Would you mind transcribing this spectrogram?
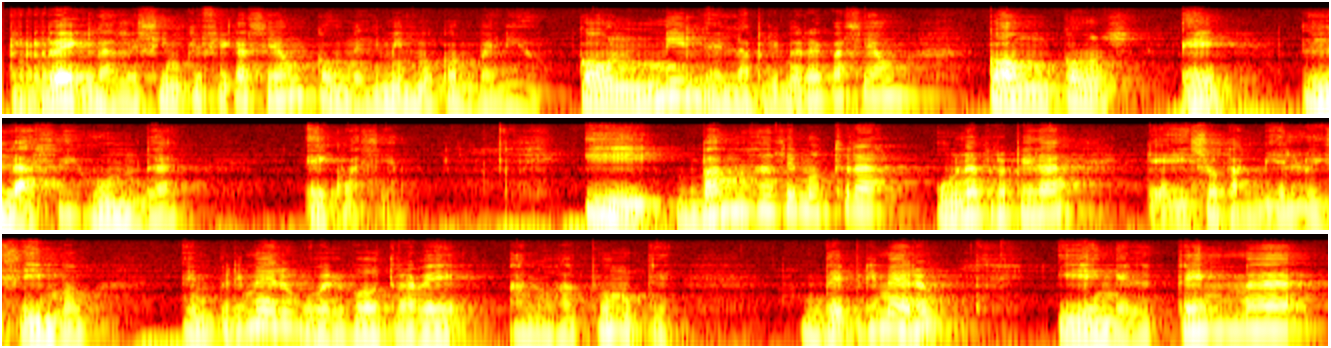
regla de simplificación con el mismo convenio. Con nil en la primera ecuación, con cons en la segunda ecuación. Y vamos a demostrar una propiedad que eso también lo hicimos en primero. Vuelvo otra vez a los apuntes de primero y en el tema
